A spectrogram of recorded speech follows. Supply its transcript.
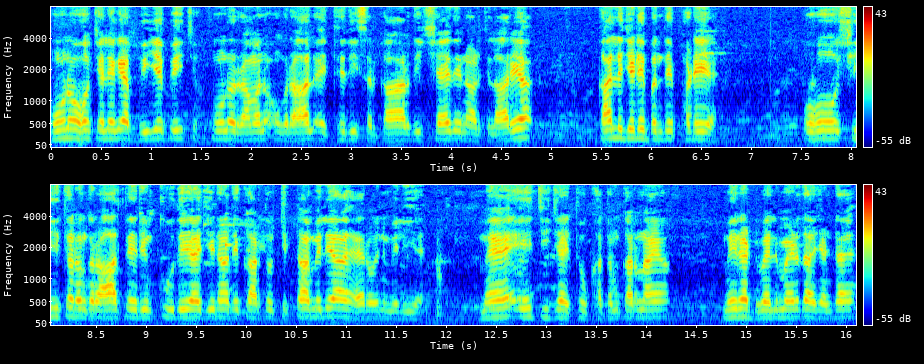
ਹੁਣ ਉਹ ਚਲੇ ਗਿਆ ਬੀਜੇਪੀ ਚ। ਹੁਣ ਰਮਨ ਉਂਗਰਾਲ ਇੱਥੇ ਦੀ ਸਰਕਾਰ ਦੀ ਸ਼ਹਿ ਦੇ ਨਾਲ ਚਲਾ ਰਿਹਾ। ਕੱਲ ਜਿਹੜੇ ਬੰਦੇ ਫੜੇ ਆ, ਉਹ ਸ਼ੀਤਲ ਅੰਗਰਾਲ ਤੇ ਰਿੰਕੂ ਦੇ ਆ, ਜਿਨ੍ਹਾਂ ਦੇ ਘਰ ਤੋਂ ਚਿੱਟਾ ਮਿਲਿਆ, ਹੈਰੋਇਨ ਮਿਲੀ ਹੈ। ਮੈਂ ਇਹ ਚੀਜ਼ਾਂ ਇੱਥੋਂ ਖਤਮ ਕਰਨ ਆਇਆ। ਮੇਰਾ ਡਿਵੈਲਪਮੈਂਟ ਦਾ ਏਜੰਡਾ ਹੈ।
